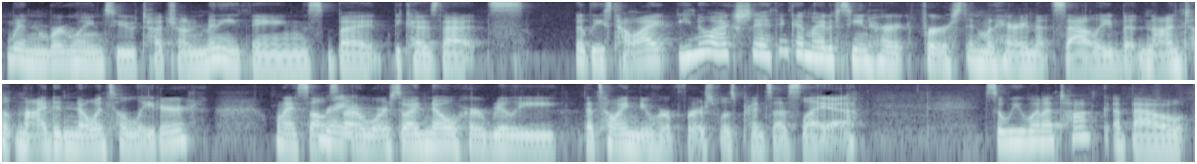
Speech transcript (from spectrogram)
When we're going to touch on many things, but because that's at least how I, you know, actually, I think I might have seen her first in When Harry Met Sally, but not until, not, I didn't know until later when I saw right. Star Wars. So I know her really, that's how I knew her first was Princess Leia. So we want to talk about,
